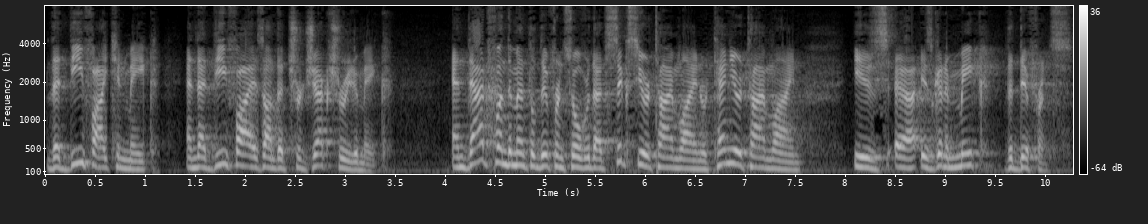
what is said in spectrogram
that DeFi can make and that DeFi is on the trajectory to make. And that fundamental difference over that six year timeline or 10 year timeline is, uh, is going to make the difference.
